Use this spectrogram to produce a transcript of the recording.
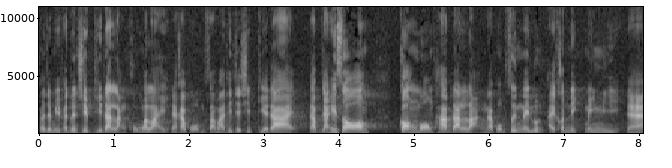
ก็จะมี pedal shift ที่ด้านหลังพวงมาลัยนะครับผมสามารถที่จะชิปเกียร์ได้นะครับอย่างที่ 2 กล้องมองภาพด้านหลังนะผมซึ่งในรุ่น Iconic ไม่มีนะฮะ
